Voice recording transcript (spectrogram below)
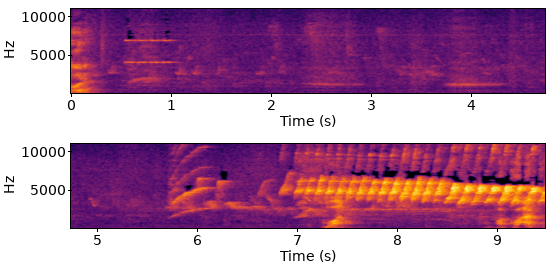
Segura. Bora. Vamos pra quarta.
